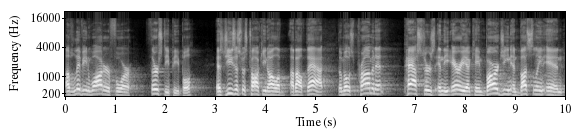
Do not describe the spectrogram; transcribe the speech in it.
of living water for thirsty people. As Jesus was talking all about that, the most prominent pastors in the area came barging and bustling in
